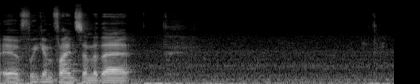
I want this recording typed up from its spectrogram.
if we can find some of that.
